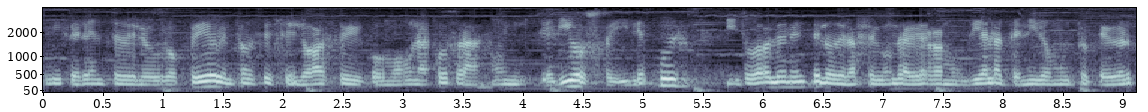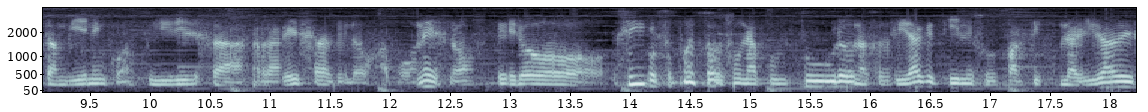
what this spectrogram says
diferente de lo europeo, entonces se lo hace como una cosa muy misteriosa. Y después, indudablemente, lo de la Segunda Guerra Mundial ha tenido mucho que ver también en construir esa rareza de lo japonés, ¿no? Pero sí, por supuesto, es una cultura, una sociedad que tiene sus particularidades,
